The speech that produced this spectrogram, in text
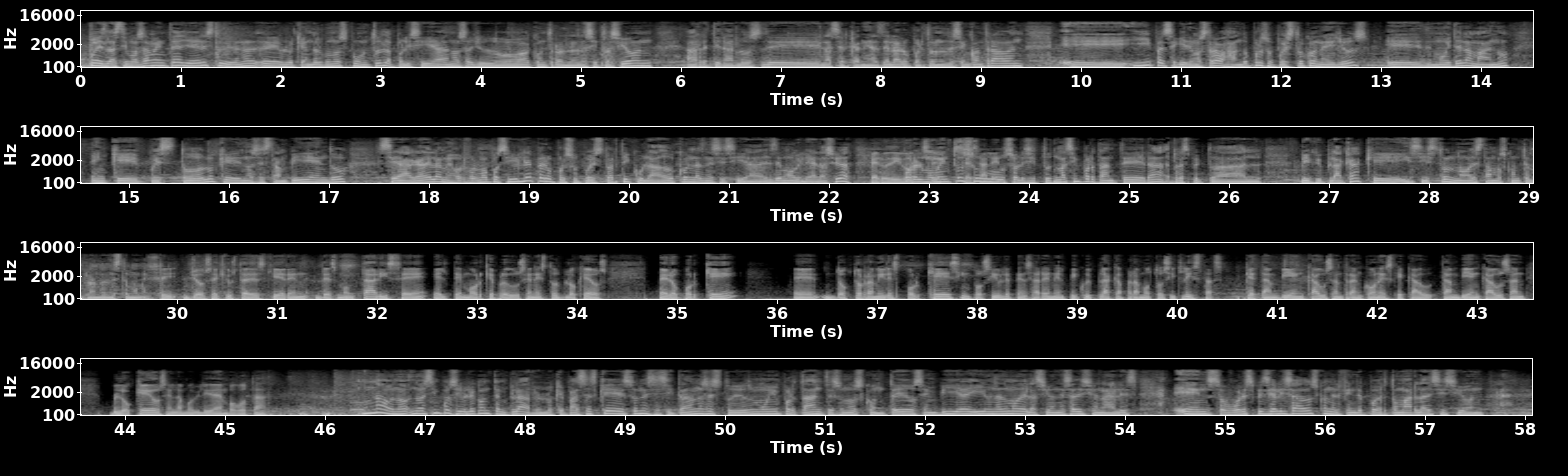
Pues lastimosamente ayer estuvieron eh, bloqueando algunos puntos, la policía nos ayudó a controlar la situación, a retirarlos de las cercanías del aeropuerto donde se encontraban eh, y pues seguiremos trabajando por supuesto con ellos eh, muy de la mano en que pues todo lo que nos están pidiendo se haga de la mejor forma posible, pero por supuesto articulado con las necesidades de movilidad de la ciudad. Pero digo, por el se- momento se su salen- solicitud más importante era respecto al pico y placa que insisto no estamos contemplando en este momento. Sí, yo sé que ustedes quieren desmontar y sé el temor que producen estos bloqueos, pero ¿por qué, eh, doctor Ramírez, por qué es imposible pensar en el pico y placa para motociclistas, que también causan trancones, que cau- también causan bloqueos en la movilidad en Bogotá? No, no, no es imposible contemplarlo. Lo que pasa es que eso necesita unos estudios muy importantes, unos conteos en vía y unas modelaciones adicionales en software especializados con el fin de poder tomar la decisión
